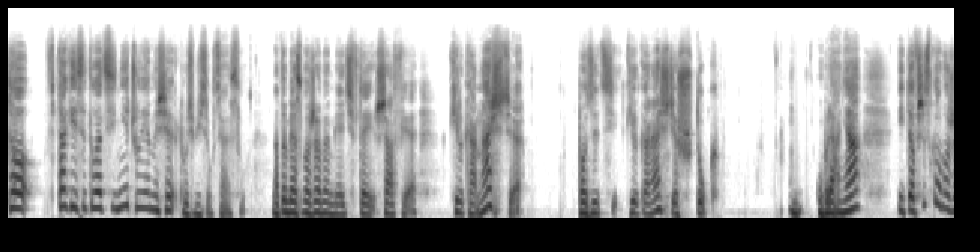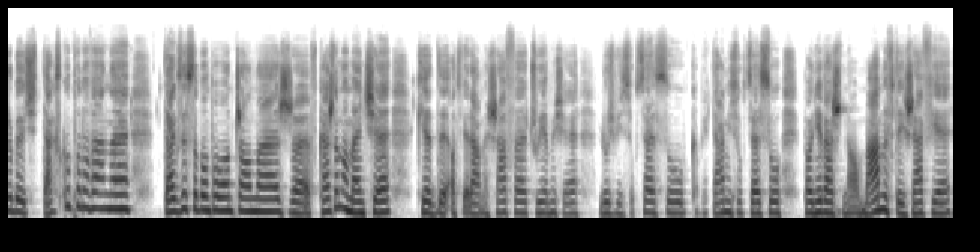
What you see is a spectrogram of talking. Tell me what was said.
to w takiej sytuacji nie czujemy się ludźmi sukcesu. Natomiast możemy mieć w tej szafie kilkanaście pozycji, kilkanaście sztuk ubrania i to wszystko może być tak skomponowane, tak ze sobą połączone, że w każdym momencie, kiedy otwieramy szafę, czujemy się ludźmi sukcesu, kobietami sukcesu, ponieważ no, mamy w tej szafie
